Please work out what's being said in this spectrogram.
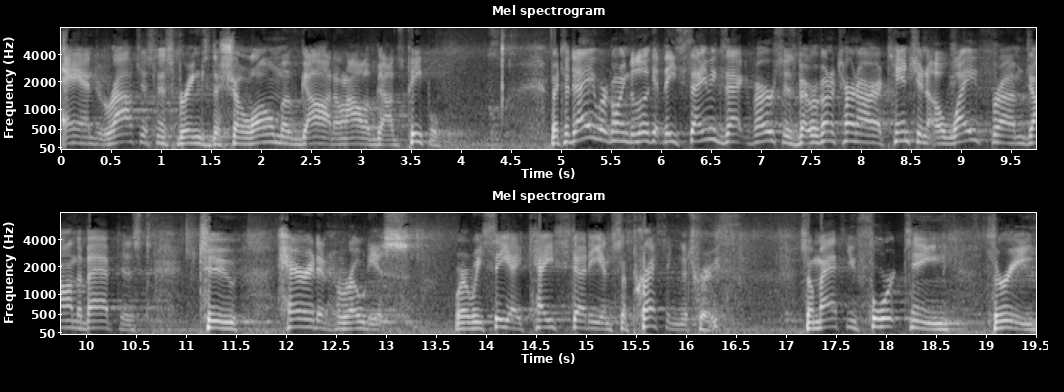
and righteousness brings the shalom of God on all of God's people. But today we're going to look at these same exact verses, but we're going to turn our attention away from John the Baptist to Herod and Herodias, where we see a case study in suppressing the truth. So, Matthew 14, 3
